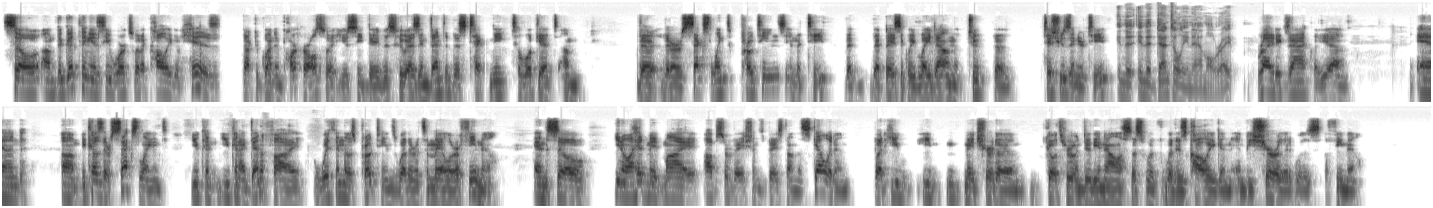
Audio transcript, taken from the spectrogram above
So um, the good thing is he works with a colleague of his, Dr. Glendon Parker, also at UC Davis, who has invented this technique to look at um, there. There are sex-linked proteins in the teeth that that basically lay down the tooth the tissues in your teeth in the in the dental enamel, right? Right, exactly. Yeah, and um, because they're sex linked, you can you can identify within those proteins whether it's a male or a female. And so, you know, I had made my observations based on the skeleton, but he he made sure to go through and do the analysis with with his colleague and, and be sure that it was a female.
